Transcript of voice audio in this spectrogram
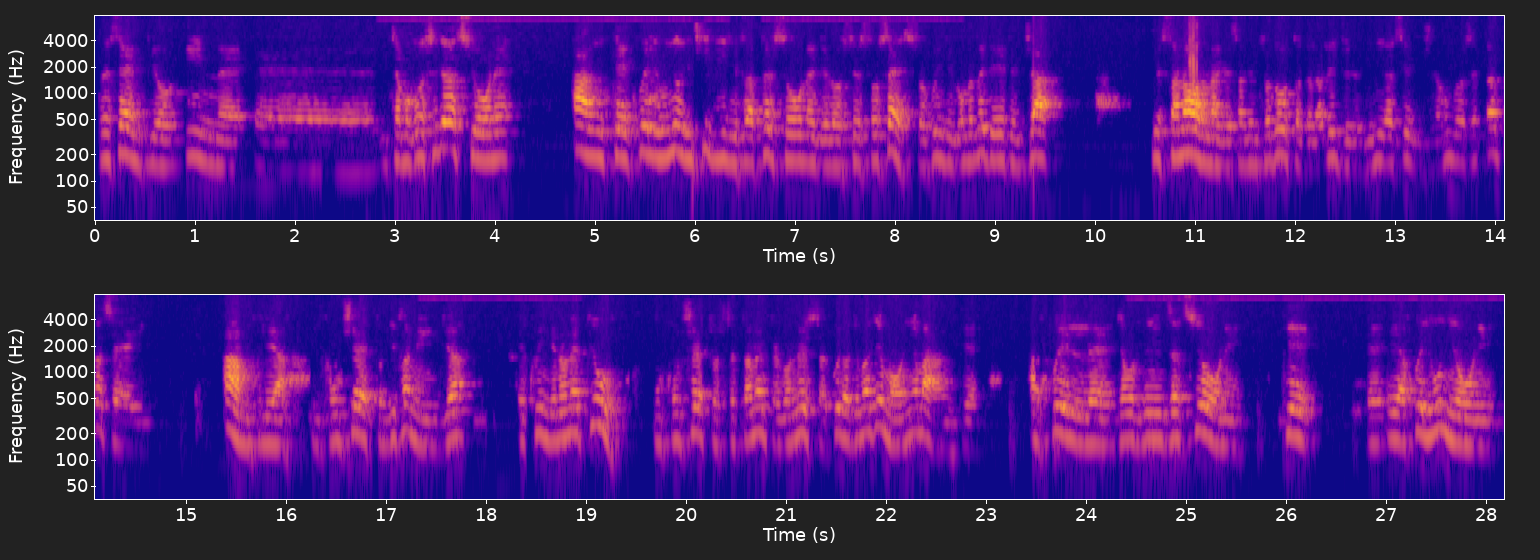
per esempio in eh, diciamo, considerazione anche quelle unioni civili fra persone dello stesso sesso. Quindi, come vedete, già questa norma che è stata introdotta dalla legge del 2016, numero 76, amplia il concetto di famiglia e quindi non è più un concetto strettamente connesso a quello di matrimonio, ma anche a quelle diciamo, organizzazioni che, eh, e a quelle unioni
